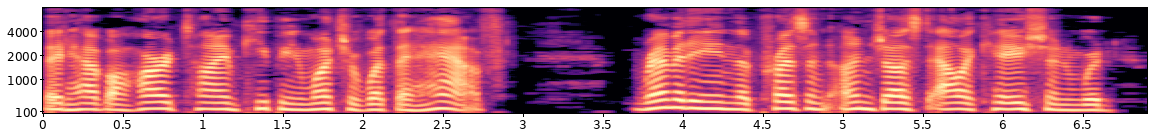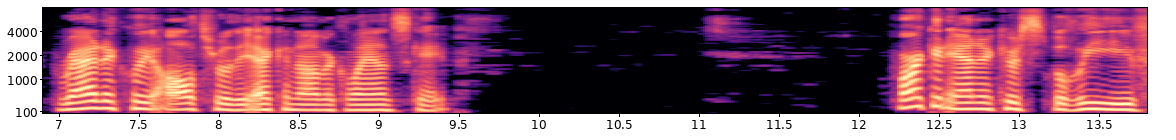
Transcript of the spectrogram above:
they'd have a hard time keeping much of what they have. Remedying the present unjust allocation would radically alter the economic landscape. Market anarchists believe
